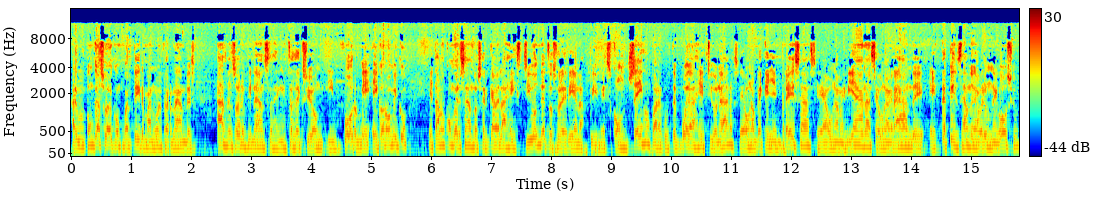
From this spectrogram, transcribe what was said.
algún caso de compartir. Manuel Fernández, asesor en finanzas en esta sección Informe Económico. Estamos conversando acerca de la gestión de tesorería en las pymes. Consejos para que usted pueda gestionar, sea una pequeña empresa, sea una mediana, sea una grande, esté pensando en abrir un negocio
